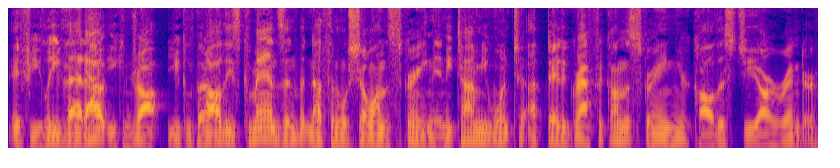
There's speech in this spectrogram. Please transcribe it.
if you leave that out, you can drop, you can put all these commands in, but nothing will show on the screen. Anytime you want to update a graphic on the screen, you call this gr render.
